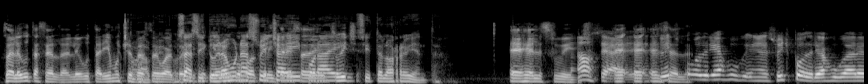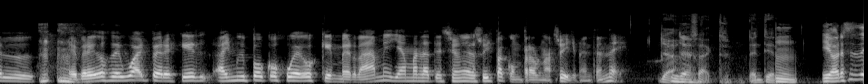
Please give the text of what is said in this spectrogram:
O sea, le gusta Zelda, le gustaría mucho ah, igual. O sea, si tuvieras una Switch ahí por ahí, si te lo revienta. Es el Switch. No, o sea, en, el Switch podría jugar, en el Switch podría jugar el, el Breath of the Wild, pero es que hay muy pocos juegos que en verdad me llaman la atención en el Switch para comprar una Switch, ¿me entendéis? Ya, exacto, te entiendo. Mm. Y ahora se está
